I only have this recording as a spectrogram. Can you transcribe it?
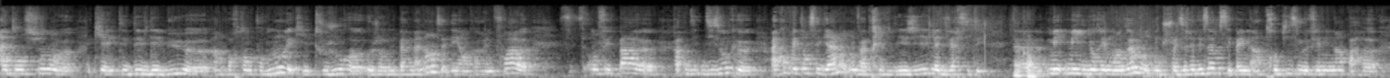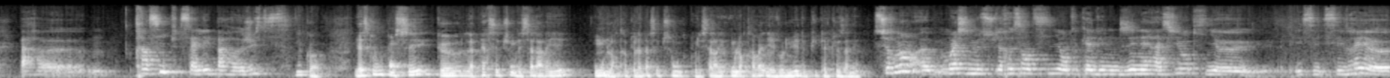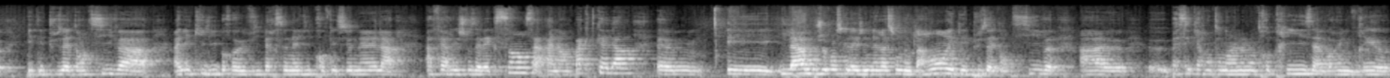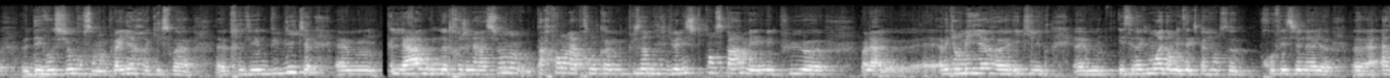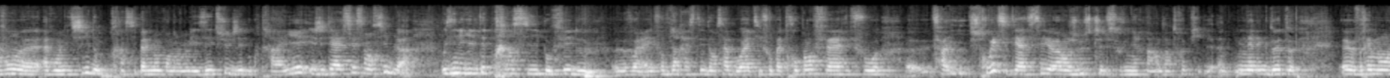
attention euh, qui a été dès le début euh, importante pour nous et qui est toujours euh, aujourd'hui permanente. Et encore une fois, on fait pas. disons que à compétence égale, on va privilégier la diversité. Mais, mais, il y aurait moins d'hommes, on, choisirait des hommes. C'est pas un tropisme féminin par, par principe, ça l'est par justice. D'accord. Et est-ce que vous pensez que la perception des salariés leur que la perception que les salariés ont leur travail a évolué depuis quelques années? Sûrement. Euh, moi, je me suis ressentie, en tout cas, d'une génération qui, euh, et c'est vrai, euh, était plus attentive à, à l'équilibre vie personnelle, vie professionnelle, à, à faire les choses avec sens, à, l'impact qu'elle a. Euh, et là où je pense que la génération de nos parents était plus attentive à euh, euh, passer 40 ans dans la même entreprise, à avoir une vraie dévotion pour son employeur, qu'il soit privé ou public. là où notre génération, parfois on la prend comme plus individualiste, je pense pas, mais, mais plus voilà, avec un meilleur équilibre. et c'est vrai que moi, dans mes expériences professionnelle euh, avant, euh, avant l'IFI, donc principalement pendant mes études, j'ai beaucoup travaillé et j'étais assez sensible aux inégalités de principe, au fait de, mm. euh, voilà, il faut bien rester dans sa boîte, il faut pas trop en faire, il faut... Enfin, je trouvais que c'était assez injuste, j'ai le souvenir d'un truc, une anecdote vraiment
